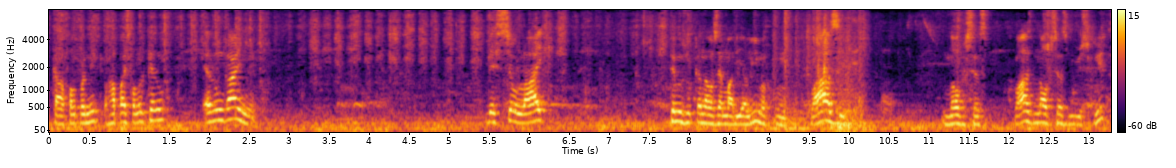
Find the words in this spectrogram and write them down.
O cara falou pra mim, o rapaz falou que era um, era um galinho deixe seu like. Temos o canal Zé Maria Lima com quase 900, quase 900 mil inscritos.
